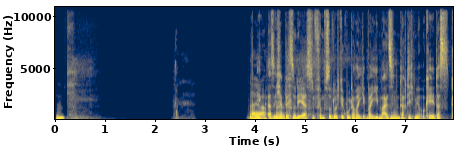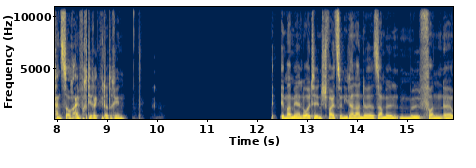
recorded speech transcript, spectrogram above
Hm. Naja, Also ich habe äh, jetzt nur die ersten fünf so durchgeguckt, aber bei jedem einzelnen Hm. dachte ich mir, okay, das kannst du auch einfach direkt wieder drehen. Immer mehr Leute in Schweiz und Niederlande sammeln Müll von äh,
